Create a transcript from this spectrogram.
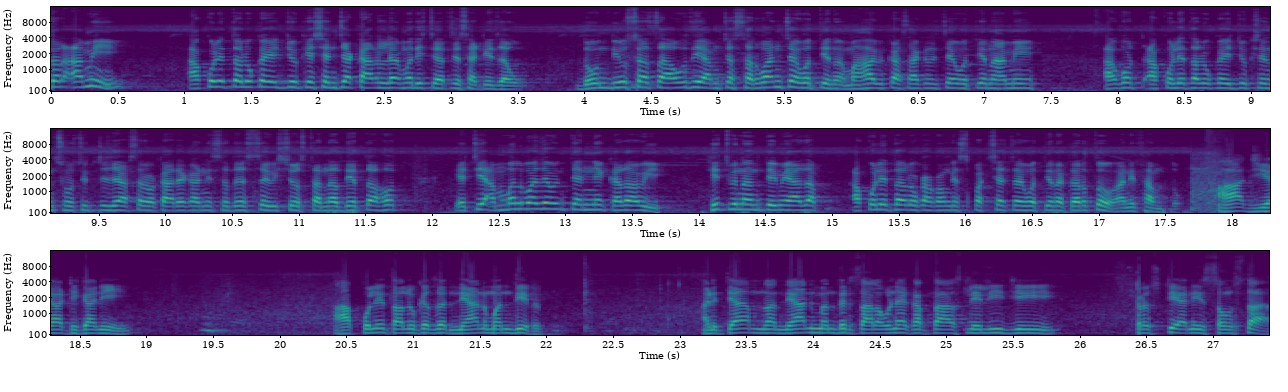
तर आम्ही अकोले तालुका एज्युकेशनच्या कार्यालयामध्ये चर्चेसाठी जाऊ. दोन दिवसाचा अवधी आमच्या सर्वांच्या वतीनं महाविकास आघाडीच्या वतीनं आम्ही अगो अकोले तालुका एज्युकेशन सोसायटीचे ज्या सर्व कार्यकारिणी सदस्य विश्वस्तांना देत आहोत याची अंमलबजावणी त्यांनी करावी हीच विनंती मी आज अकोले तालुका काँग्रेस पक्षाच्या वतीनं करतो आणि थांबतो. आज या ठिकाणी अकोले तालुक्याचं ज्ञान मंदिर आणि त्या ज्ञान मंदिर चालवण्याकरता असलेली जी ट्रस्टी आणि संस्था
